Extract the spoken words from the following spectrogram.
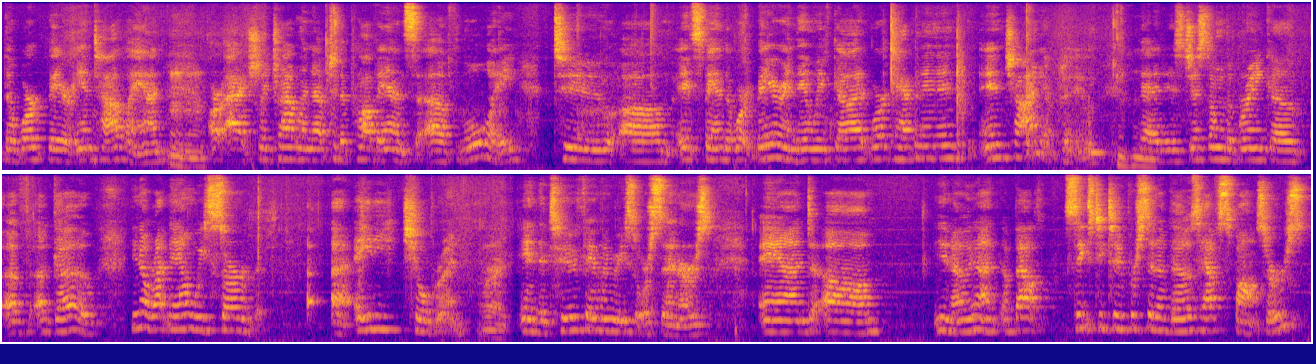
the work there in Thailand, are actually traveling up to the province of Loei to um, expand the work there. And then we've got work happening in, in China that is just on the brink of, of a go. You know, right now we serve uh, 80 children Right. in the two family resource centers, and um, you know, and about 62% of those have sponsors.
